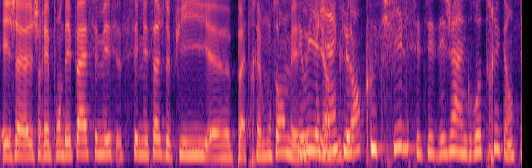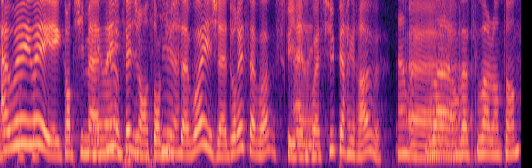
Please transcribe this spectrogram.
Et je, je répondais pas à ses, mes- ses messages depuis euh, pas très longtemps, mais Et oui, depuis un rien bout que de le coup de fil, c'était déjà un gros truc en fait. Ah ouais. Et quand il m'a Mais appelé, ouais, en fait, j'ai entendu sa voix et j'ai adoré sa voix parce qu'il Ah a une ouais. voix super grave. Ah, on, va Euh, pouvoir, on va pouvoir l'entendre.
